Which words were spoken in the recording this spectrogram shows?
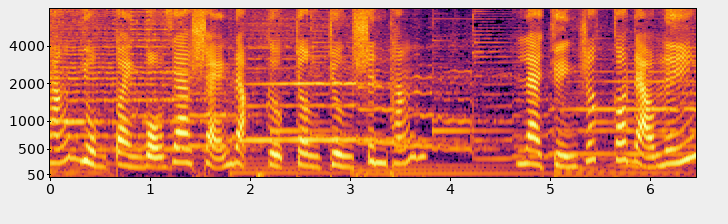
Hắn dùng toàn bộ gia sản đặt cược Trần Trường Sinh thắng. Là chuyện rất có đạo lý.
